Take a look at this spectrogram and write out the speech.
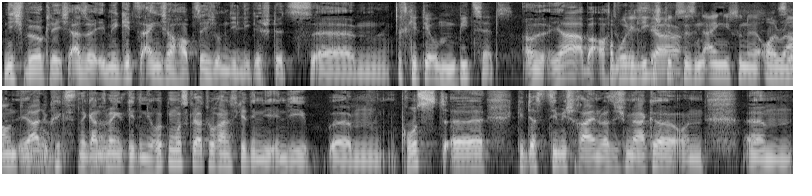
nicht wirklich. Also mir geht's eigentlich auch hauptsächlich um die Liegestütz. Ähm, Es geht dir um Bizeps. aber- ja, aber auch Obwohl die Liegestütze ja, sind eigentlich so eine Allround. Ja, du kriegst eine ganze Menge. Es geht in die Rückenmuskulatur rein, es geht in die in die ähm, Brust, äh, geht das ziemlich rein, was ich merke. Und ähm,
